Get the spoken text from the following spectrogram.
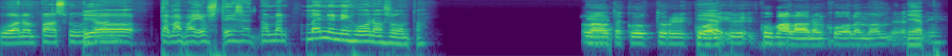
huonompaan suuntaan. Joo, tämäpä justiinsa, että ne on men- mennyt niin huono suunta. Lautakulttuuri kuoli y- kuvalaudan kuoleman myötä. Jep. Niin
